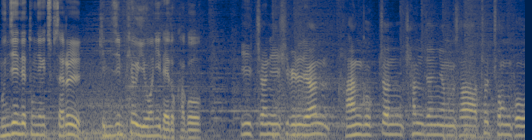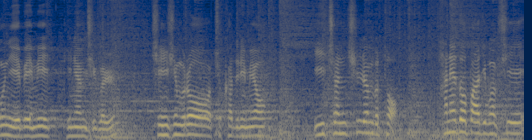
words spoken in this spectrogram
문재인 대통령의 축사를 김진표 의원이 대독하고 2021년 한국전 참전용사 초청 보훈 예배 및 기념식을 진심으로 축하드리며 2007년부터 한 해도 빠짐없이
